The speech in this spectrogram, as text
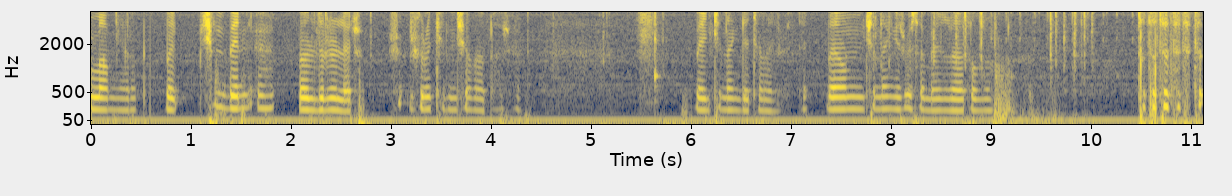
Allah'ım yarabbim. Bak şimdi beni ö- öldürürler. Şu, şunu kendini çalarlar. Yani. Ben içinden geçemedim. Ben onun içinden geçmesem ben rahat olmam. Tı tı tı tı tı.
